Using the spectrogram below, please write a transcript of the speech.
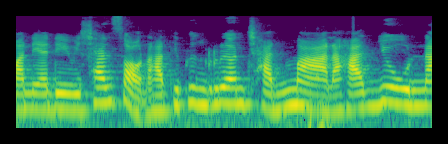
มาเนียดิวิชั่น2นะคะ ที่เพิ่งเลื่อนชั้นมานะคะ อยู่ใน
